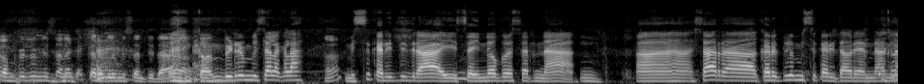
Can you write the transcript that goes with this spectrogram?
ಕಂಪ್ಯೂಟರ್ ಮಿಸ್ ಅನ್ನಕ್ಕೆ ಕರೆಕ್ಟ್ ಮಿಸ್ ಅಂತಿದ್ದ ಕಂಪ್ಯೂಟರ್ ಮಿಸ್ ಅಲ್ಲಕಲ್ಲ ಮಿಸ್ ಕರಿತಿದ್ರಾ ಈ ಸ ಇನ್ನೊಬ್ರು ಸರ್ನ? ಸರ್ ಕರಿಕ್ಲು ಮಿಸ್ ಕರಿತಾವ್ರೆ ನನ್ನ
